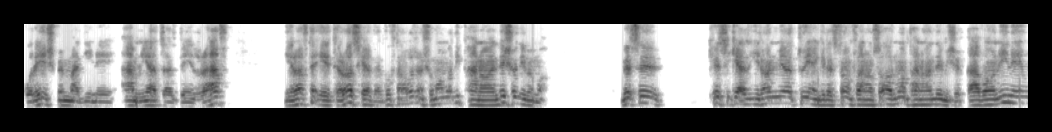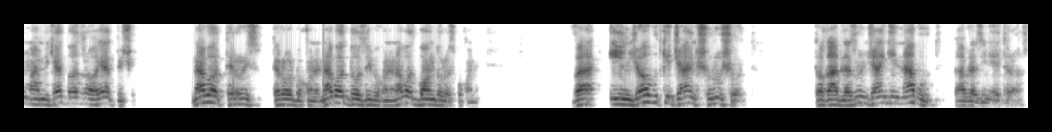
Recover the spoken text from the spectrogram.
قریش به مدینه امنیت از بین رفت. این رفتن اعتراض کردن. گفتن آقا شما مادی پناهنده شدی به ما. مثل کسی که از ایران میاد توی انگلستان فرانسه آلمان پناهنده میشه. قوانین اون مملکت باید رعایت بشه. نباید تروریست ترور بکنه نباید دزدی بکنه نباید باند درست بکنه. و اینجا بود که جنگ شروع شد. تا قبل از اون جنگی نبود قبل از این اعتراض.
